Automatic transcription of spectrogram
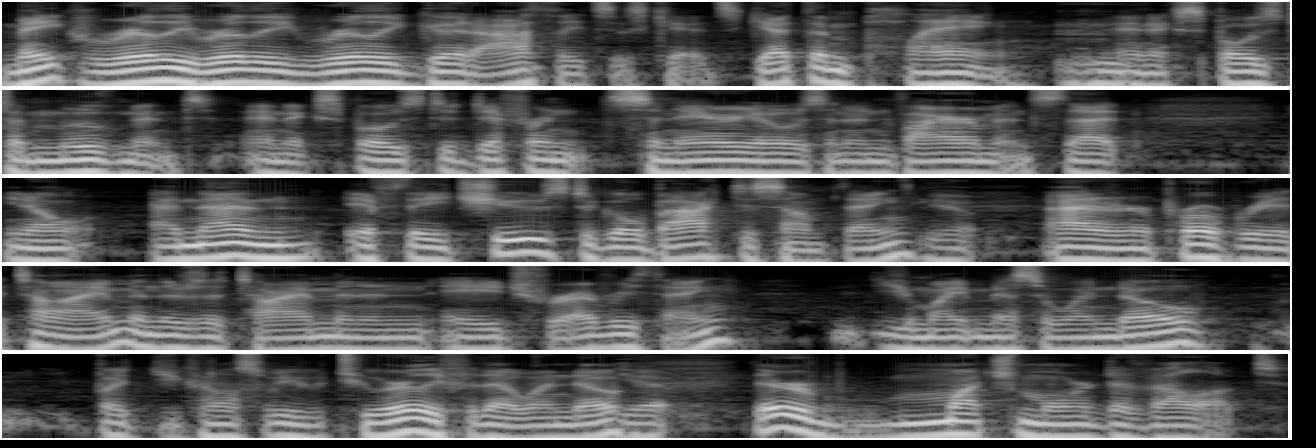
make really, really, really good athletes as kids. Get them playing mm-hmm. and exposed to movement and exposed to different scenarios and environments that, you know, and then if they choose to go back to something Yep. at an appropriate time, and there's a time and an age for everything, you might miss a window, but you can also be too early for that window. Yep. They're much more developed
